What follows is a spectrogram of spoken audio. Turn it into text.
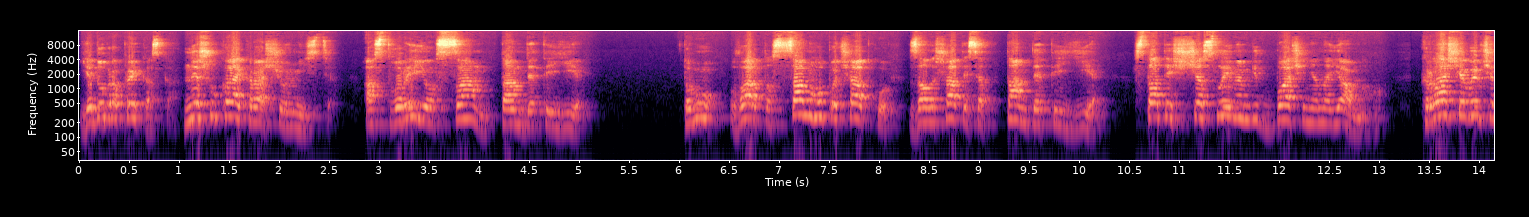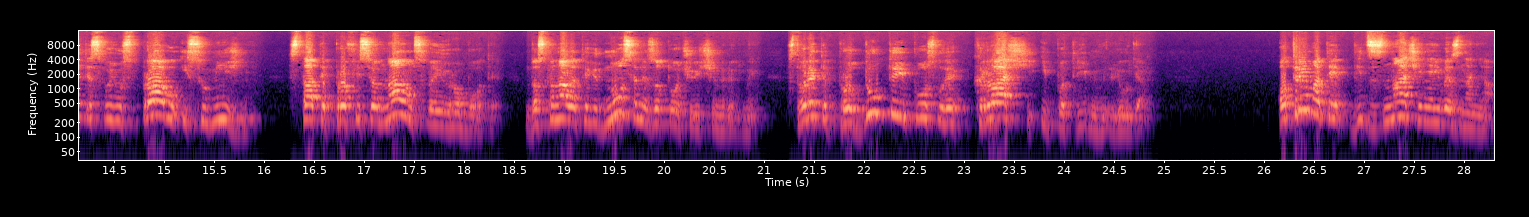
Є добра приказка: не шукай кращого місця, а створи його сам там, де ти є. Тому варто з самого початку залишатися там, де ти є, стати щасливим від бачення наявного, краще вивчити свою справу і суміжні, стати професіоналом своєї роботи, досконалити відносини з оточуючими людьми, створити продукти і послуги кращі і потрібні людям. Отримати відзначення і визнання,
